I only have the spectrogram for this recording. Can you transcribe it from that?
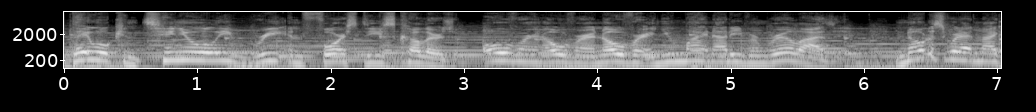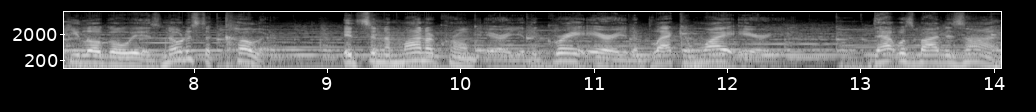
they will continually reinforce these colors over and over and over, and you might not even realize it. Notice where that Nike logo is. Notice the color. It's in the monochrome area, the gray area, the black and white area. That was by design.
